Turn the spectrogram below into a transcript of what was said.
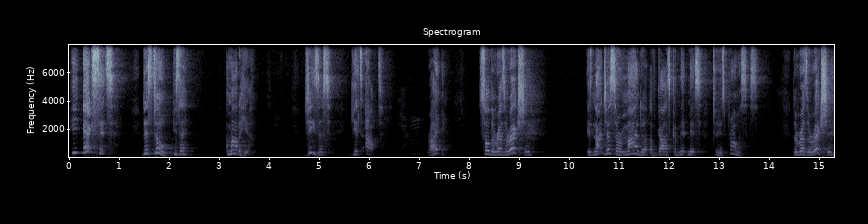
he exits this tomb. He said, I'm out of here. Jesus gets out, right? So the resurrection is not just a reminder of God's commitments to his promises. The resurrection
